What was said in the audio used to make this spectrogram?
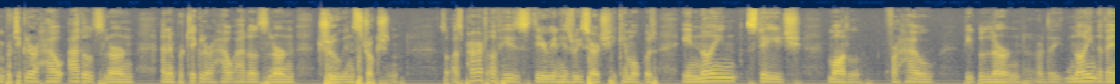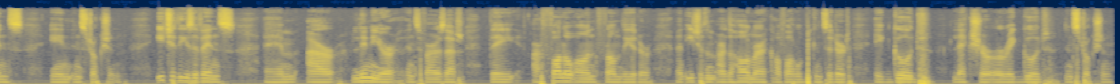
in particular how adults learn, and in particular how adults learn through instruction. So, as part of his theory and his research, he came up with a nine stage model for how people learn, or the nine events in instruction. Each of these events um, are linear insofar as that they are follow on from the other, and each of them are the hallmark of what would be considered a good lecture or a good instruction.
